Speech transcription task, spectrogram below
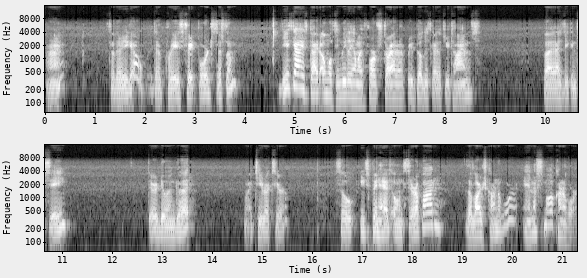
Alright, so there you go. It's a pretty straightforward system. These guys died almost immediately on my fourth star. I had to rebuild these guys a few times. But as you can see, they're doing good. My T-Rex here. So each pin had its own theropod, with a large carnivore and a small carnivore.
